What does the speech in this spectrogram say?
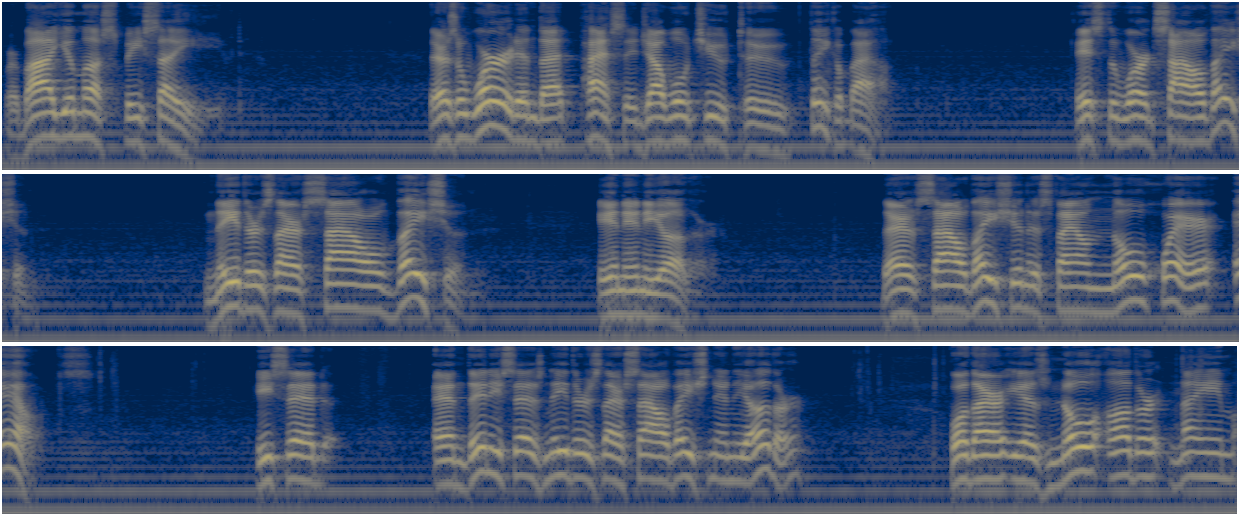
whereby you must be saved. There's a word in that passage I want you to think about. It's the word salvation. Neither is there salvation in any other. Their salvation is found nowhere else. He said, and then he says, Neither is there salvation in the other, for there is no other name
